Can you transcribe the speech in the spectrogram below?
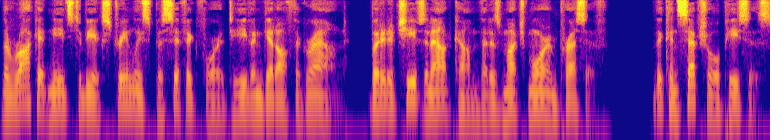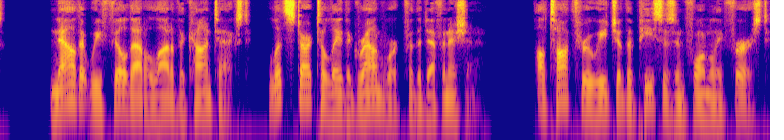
the rocket needs to be extremely specific for it to even get off the ground, but it achieves an outcome that is much more impressive. The conceptual pieces. Now that we've filled out a lot of the context, let's start to lay the groundwork for the definition. I'll talk through each of the pieces informally first,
